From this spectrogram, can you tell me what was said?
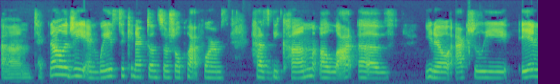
um, technology and ways to connect on social platforms has become a lot of you know actually in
